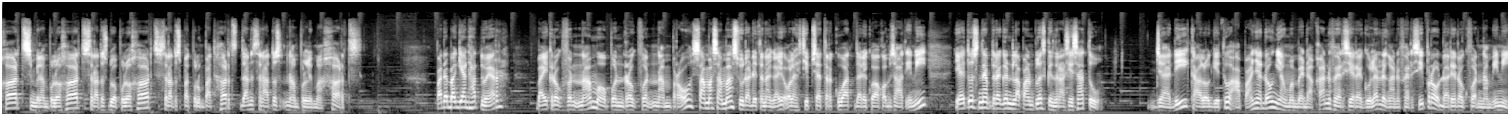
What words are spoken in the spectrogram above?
Hz, 90 Hz, 120 Hz, 144 Hz, dan 165 Hz. Pada bagian hardware, baik ROG Phone 6 maupun ROG Phone 6 Pro sama-sama sudah ditenagai oleh chipset terkuat dari Qualcomm saat ini, yaitu Snapdragon 8 Plus generasi 1. Jadi, kalau gitu apanya dong yang membedakan versi reguler dengan versi Pro dari ROG Phone 6 ini?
